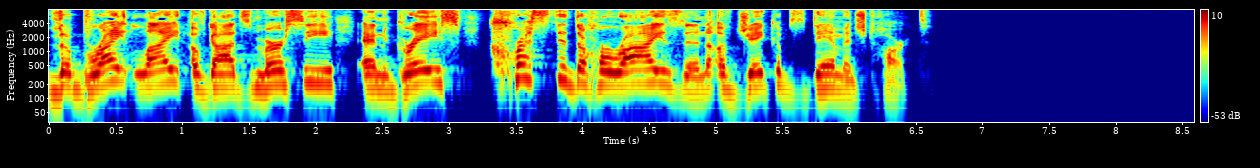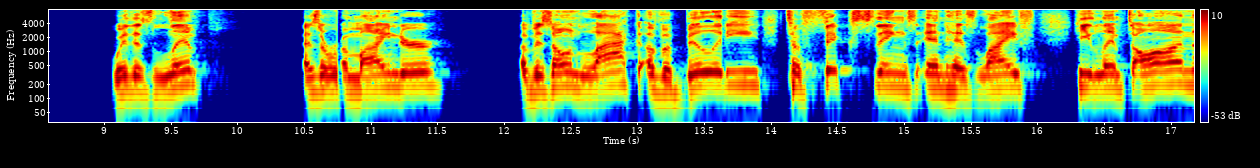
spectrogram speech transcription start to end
the bright light of God's mercy and grace crested the horizon of Jacob's damaged heart. With his limp as a reminder of his own lack of ability to fix things in his life, he limped on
